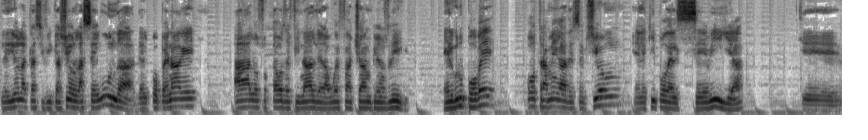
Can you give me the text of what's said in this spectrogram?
le dio la clasificación, la segunda del Copenhague, a los octavos de final de la UEFA Champions League. El grupo B, otra mega decepción, el equipo del Sevilla, que,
